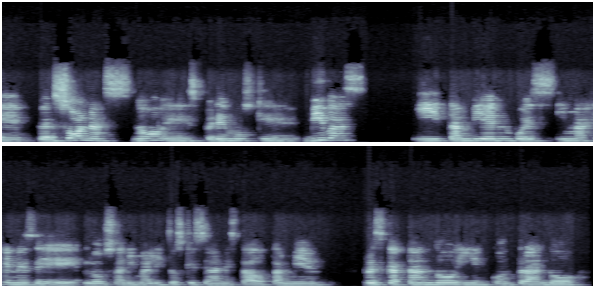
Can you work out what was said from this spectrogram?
eh, personas, ¿no? Eh, esperemos que vivas y también pues imágenes de los animalitos que se han estado también rescatando y encontrando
